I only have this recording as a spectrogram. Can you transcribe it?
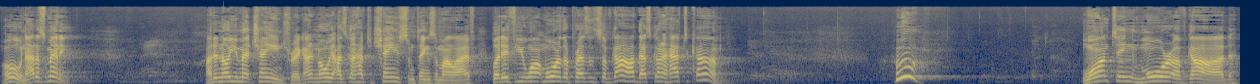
Oh, not as many. I didn't know you meant change, Rick. I didn't know I was going to have to change some things in my life. But if you want more of the presence of God, that's going to have to come. Whew. Wanting more of God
